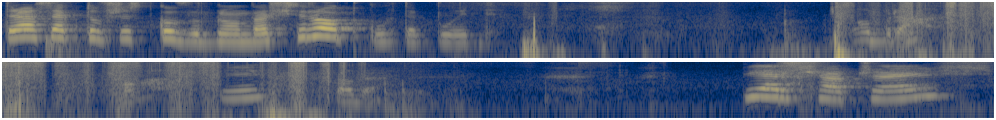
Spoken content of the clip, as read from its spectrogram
teraz jak to wszystko wygląda w środku te płyty. Dobra. O, i dobra. Pierwsza część.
